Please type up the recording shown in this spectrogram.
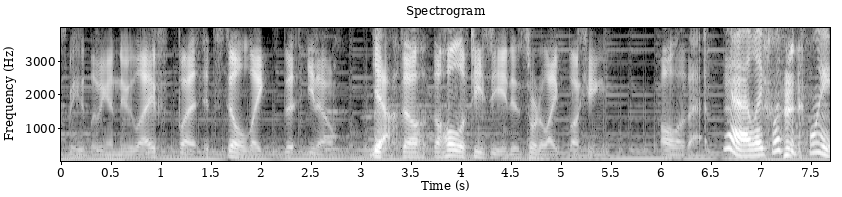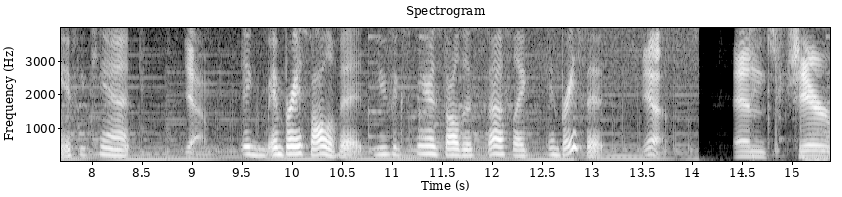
supposed to be living a new life, but it's still like the you know Yeah. the the whole of T Seed is sort of like bucking all of that. Yeah, like what's the point if you can't Yeah, em- embrace all of it? You've experienced all this stuff, like embrace it. yeah, and share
